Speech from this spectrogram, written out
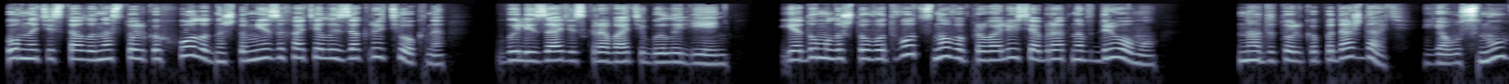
В комнате стало настолько холодно, что мне захотелось закрыть окна. Вылезать из кровати было лень. Я думала, что вот-вот снова провалюсь обратно в дрему. Надо только подождать, я усну.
